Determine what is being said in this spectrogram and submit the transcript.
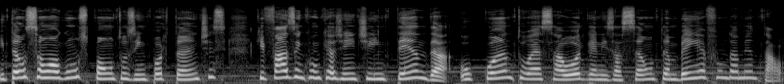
Então, são alguns pontos importantes que fazem com que a gente entenda o quanto essa organização também é fundamental.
